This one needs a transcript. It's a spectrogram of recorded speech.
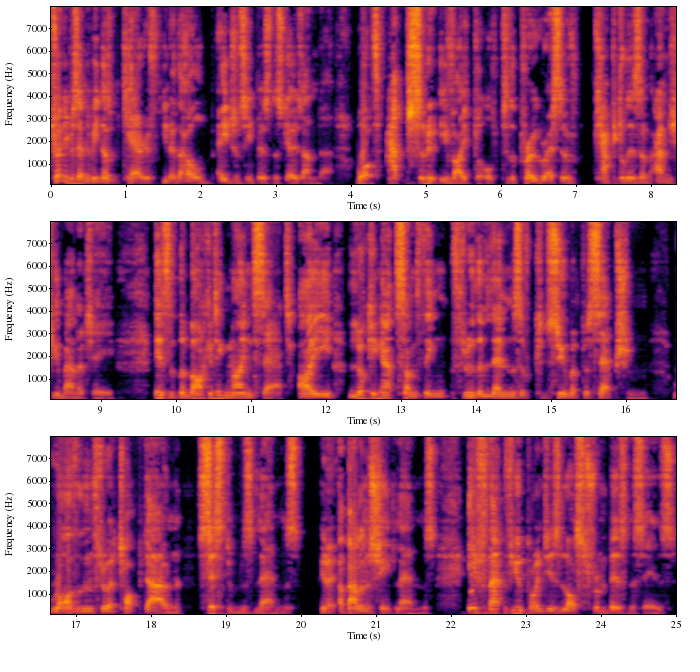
twenty percent of me doesn't care if you know the whole agency business goes under. What's absolutely vital to the progress of capitalism and humanity is that the marketing mindset, i.e., looking at something through the lens of consumer perception rather than through a top down systems lens, you know, a balance sheet lens, if that viewpoint is lost from businesses,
